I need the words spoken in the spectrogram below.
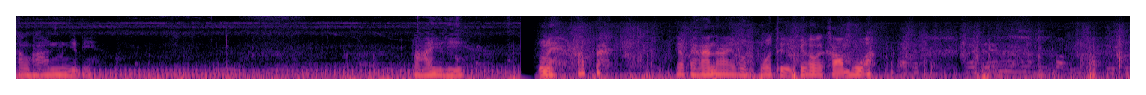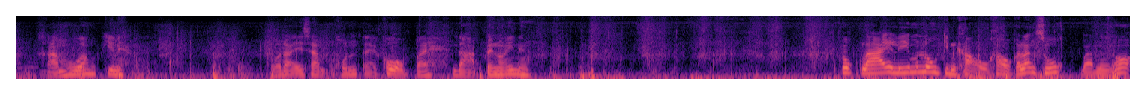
สังหารมันอยู่นี่ร้ายอยู่ลีนี่ปั๊บเดี๋ยวไปหาหน้าพุ่นโมถือพี่น้องขามหัวขามหัวเมื่อกี้เนี่ยหัวได้ซ้ำขนแต่โคบไปดาดไปน้อยหนึ่ง ตกร้ายอีหลีมันลงกินเข่าวเข่าวกำลังซุกบาดนี้เนาะ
